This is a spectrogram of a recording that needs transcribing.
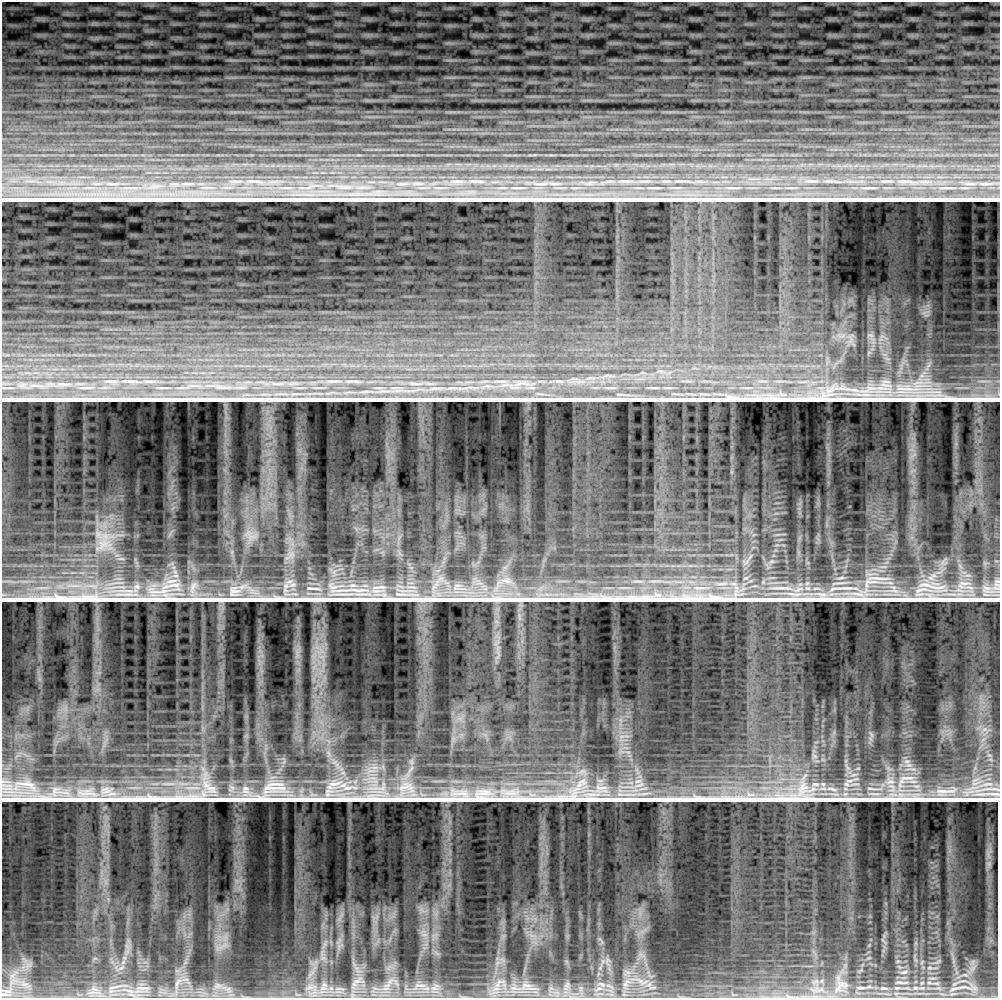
Good evening, everyone, and welcome to a special early edition of Friday Night Livestream. Tonight, I am going to be joined by George, also known as B host of The George Show on, of course, B Rumble channel. We're going to be talking about the landmark Missouri versus Biden case. We're going to be talking about the latest revelations of the Twitter files. And of course, we're going to be talking about George.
